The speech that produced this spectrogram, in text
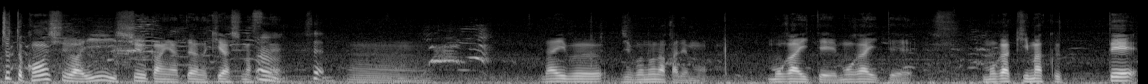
ちょっと今週はいい1週間やったような気がしますね、うん。うんだいぶ自分の中でももがいてもがいてもがきまくって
